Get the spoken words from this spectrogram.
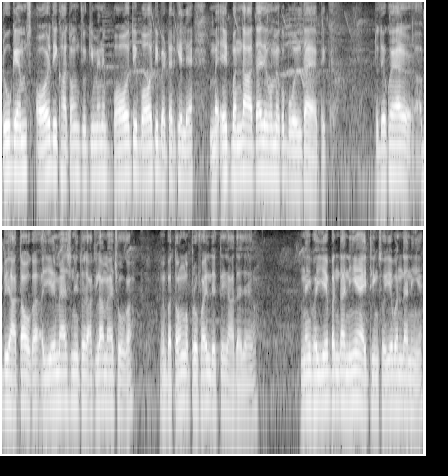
टू गेम्स और दिखाता हूँ जो कि मैंने बहुत ही बहुत ही बेटर खेले हैं। मैं एक बंदा आता है देखो मेरे को बोलता है एपिक तो देखो यार अभी आता होगा। ये मैच नहीं तो अगला मैच होगा। मैं बताऊँगा प्रोफ़ाइल देखते याद आ जाएगा। नहीं भाई ये बंदा नहीं है आई थिंक सो ये बंदा नहीं है।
